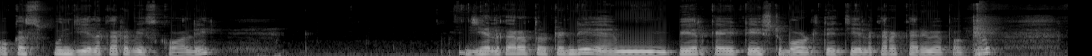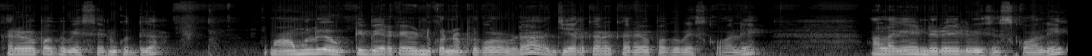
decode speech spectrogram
ఒక స్పూన్ జీలకర్ర వేసుకోవాలి. జీలకర్రతో అండి బీరకాయ టేస్ట్ బాగుంటుంది. జీలకర్ర కరివేపాకు కరివేపాకు వేసాను కొద్దిగా. మామూలుగా ఉట్టి బీరకాయ వండుకున్నప్పుడు కూడా జీలకర్ర కరివేపాకు వేసుకోవాలి. అలాగే ఎండు రొయ్యలు వేసేసుకోవాలి.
